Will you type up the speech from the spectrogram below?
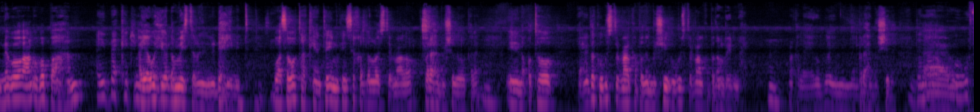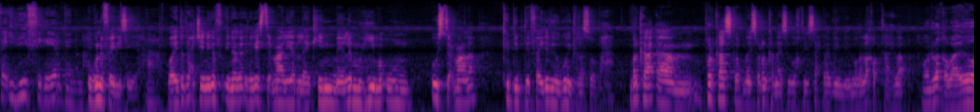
inagoo aan uba baahan ayaa wixii oo dhammaystiran inay dhex yimid. Waa sababtaa keentay iminka in si khaldan loo isticmaalo baraha bulshada oo kale. Inay noqoto yani dadka ugu isticmaalka badan bulshooyinka ugu isticmaalka badan baynu nahay marka la eego baraha bulshada. Uguna faa'iidaysaya Ha. waayo dad waxaa jira inaga isticmaali yar laakiin meelo muhiima uun u isticmaala kadib dee faa'iidadii ugu weyn kala soo baxa. Marka um, podcastka ma is odhan karnaa isaga waqtigii saxdaa bay yimid ma la qabtaa hibaaq. Waan la qabaayo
